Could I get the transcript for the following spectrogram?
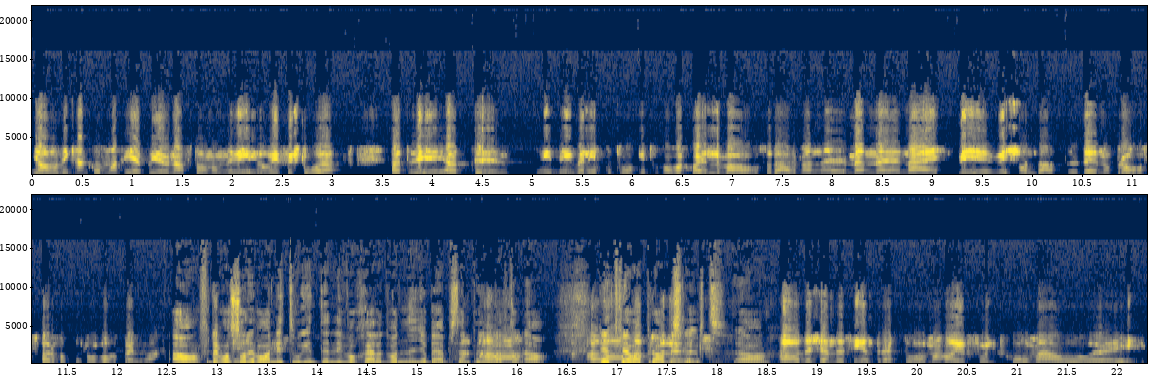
Ja, vi kan komma till er på julafton om ni vill och vi förstår att, att, vi, att eh, det är väl jättetråkigt att få vara själva och sådär men, eh, men eh, nej, vi, vi kände att det är nog bra för oss att få vara själva. Ja, för det var så det var. Ni tog inte, ni var själva, det var ni och bebisen på julafton. Ja. Ja, Det tror jag var ett bra absolut. beslut. Ja. Ja, det kändes helt rätt då. Man har ju fullt sjå med eh,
